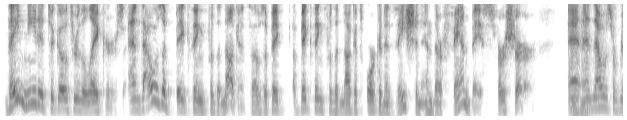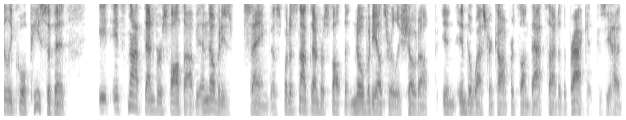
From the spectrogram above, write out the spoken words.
they needed to go through the Lakers and that was a big thing for the Nuggets. That was a big a big thing for the Nuggets organization and their fan base for sure. And mm-hmm. and that was a really cool piece of it it, it's not Denver's fault, obviously, and nobody's saying this, but it's not Denver's fault that nobody else really showed up in, in the Western Conference on that side of the bracket because you had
